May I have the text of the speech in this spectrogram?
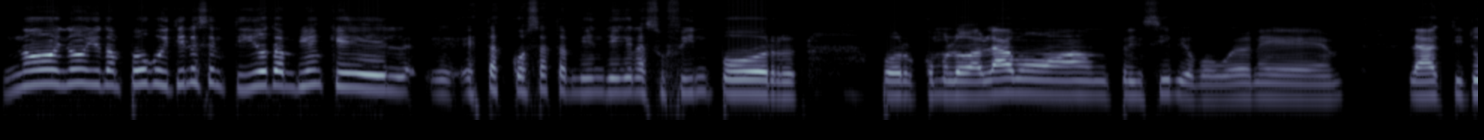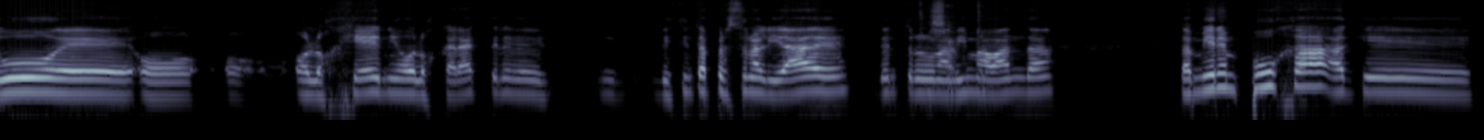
No, no, yo tampoco. Y tiene sentido también que eh, estas cosas también lleguen a su fin por, por como lo hablábamos a un principio, pues, bueno, la actitud o, o los genios los caracteres de distintas personalidades dentro de una misma banda, también empuja a que,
